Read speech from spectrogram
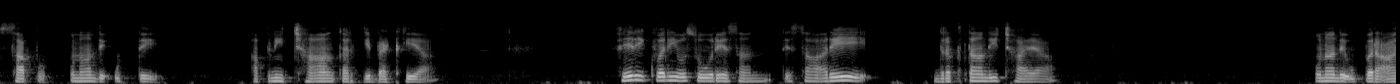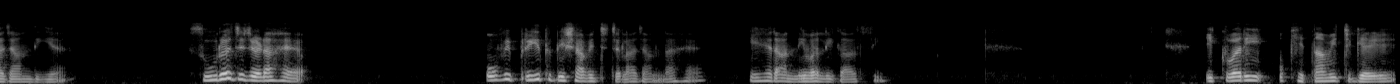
ਸੱਪ ਉਹਨਾਂ ਦੇ ਉੱਤੇ ਆਪਣੀ ਛਾਂ ਕਰਕੇ ਬੈਠ ਗਿਆ। ਫਿਰ ਇੱਕ ਵਾਰੀ ਉਹ ਸੋ ਰਹੇ ਸਨ ਤੇ ਸਾਰੇ ਦਰਖਤਾਂ ਦੀ ਛਾਇਆ ਉਹਨਾਂ ਦੇ ਉੱਪਰ ਆ ਜਾਂਦੀ ਹੈ। ਸੂਰਜ ਜਿਹੜਾ ਹੈ, ਉਹ ਵਿਪਰੀਤ ਦਿਸ਼ਾ ਵਿੱਚ ਚਲਾ ਜਾਂਦਾ ਹੈ। ਇਹ ਹੈਰਾਨੀ ਵਾਲੀ ਗੱਲ ਸੀ। ਇੱਕ ਵਾਰੀ ਉਹ ਖੇਤਾਂ ਵਿੱਚ ਗਏ,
